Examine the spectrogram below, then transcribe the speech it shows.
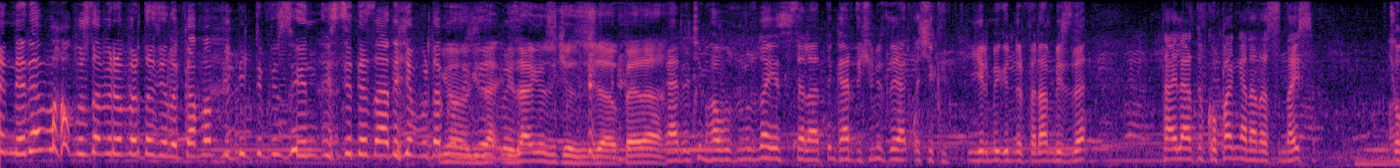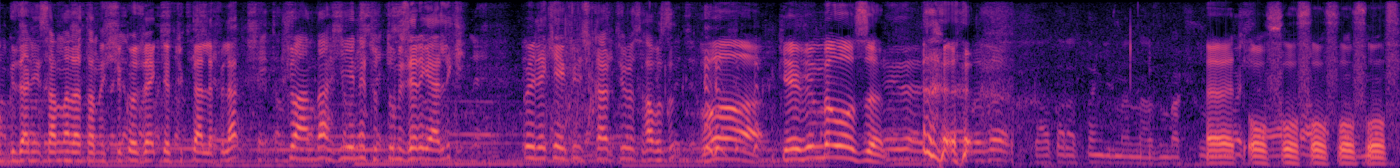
an neden bu havuzda bir röportaj olur? Kafam piknik tüpü suyun üstünde sadece burada Yo, konuşuyorum. güzel, böyle. güzel gözüküyorsun şu an fena. Kardeşim havuzumuzdayız. Selahattin kardeşimizle yaklaşık 20 gündür falan bizle. Tayland'ın Kopangan adasındayız. Çok güzel insanlarla tanıştık. Özellikle Türklerle falan. Şu anda yeni tuttuğumuz yere geldik. Böyle keyfini çıkartıyoruz havuzun. Oo, keyfin bol olsun. Sağ taraftan girmen lazım bak şuradan Evet aşağı of of of of of.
